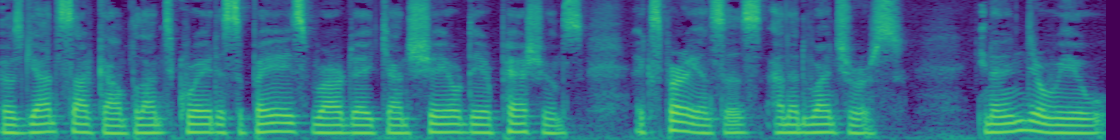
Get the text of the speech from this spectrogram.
Özge and Serkan plan to create a space where they can share their passions, experiences, and adventures. In an interview,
